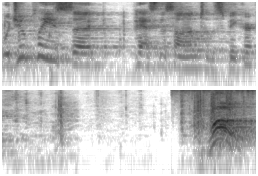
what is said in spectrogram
Would you please uh, pass this on to the Speaker? Whoa!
